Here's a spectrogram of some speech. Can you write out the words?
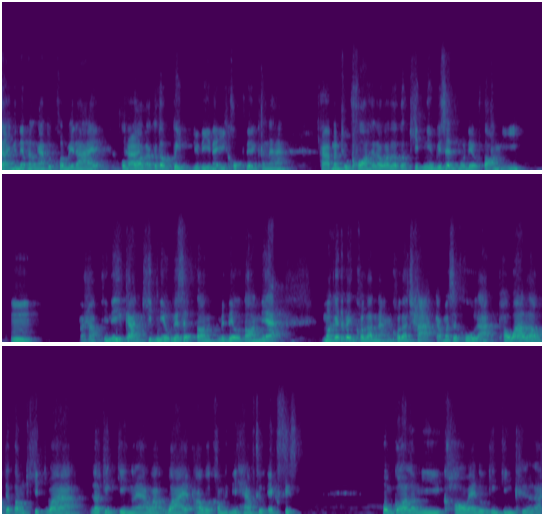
จ่ายเงินเดือนพนักงานทุกคนไม่ได้ องค์กรเราก็ต้องปิดอยู่ดีในอีกหกเดือนข้างหน้า มันถูกฟอร์สให้เราว่าเราต้องคิด new business model ตอนนี้ อืมนะครับทีนี้การคิด new business ตอน model ตอนเนี้ยมันก็จะเป็นคนละหนังคนละฉากกับมาสักครู่ละเพราะว่าเราจะต้องคิดว่าแล้วจริง ๆ แล้วอะ why our company have to exist องค์กรเรามี core value จริง ๆ คืออะไร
